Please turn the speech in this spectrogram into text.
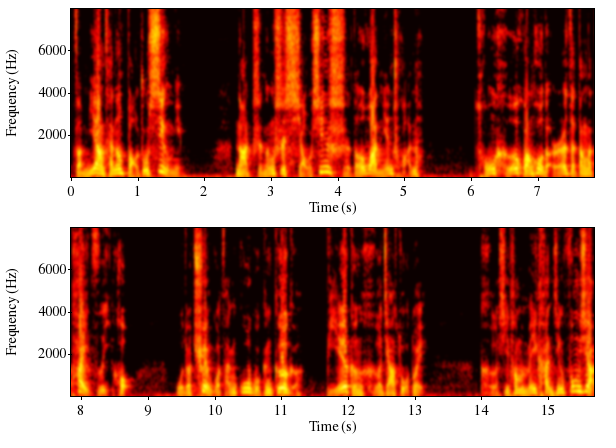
怎么样才能保住性命？那只能是小心驶得万年船呐、从何皇后的儿子当了太子以后，我就劝过咱姑姑跟哥哥别跟何家作对，可惜他们没看清风向，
